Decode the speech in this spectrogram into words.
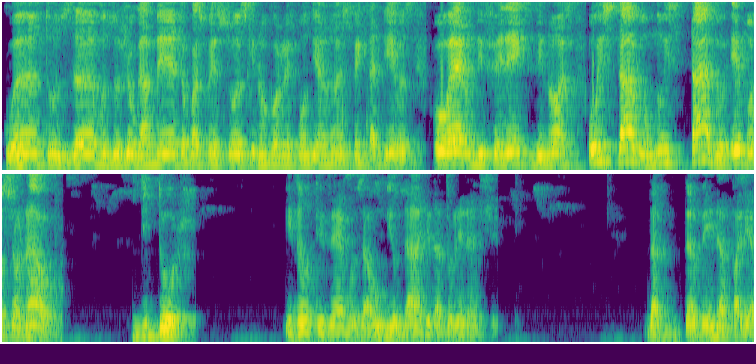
Quanto usamos o julgamento com as pessoas que não correspondiam às expectativas, ou eram diferentes de nós, ou estavam num estado emocional de dor e não tivemos a humildade da tolerância. Da, também daria,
